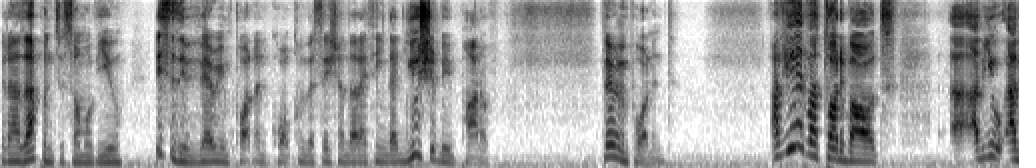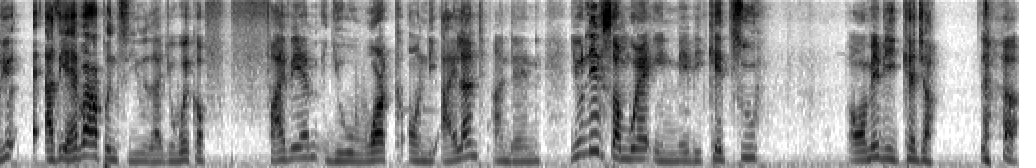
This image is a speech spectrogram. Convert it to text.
It has happened to some of you. This is a very important conversation that I think that you should be part of. Very important. Have you ever thought about? Uh, have you have you has it ever happened to you that you wake up 5 a.m. you work on the island and then you live somewhere in maybe Ketu or maybe Keja,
